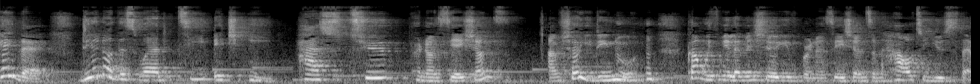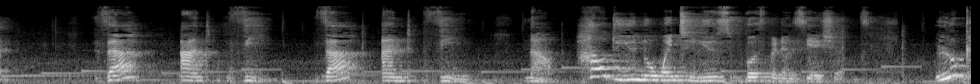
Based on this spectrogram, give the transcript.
Hey there, do you know this word THE has two pronunciations? I'm sure you didn't know. Come with me, let me show you the pronunciations and how to use them. The and the. The and the. Now, how do you know when to use both pronunciations? Look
